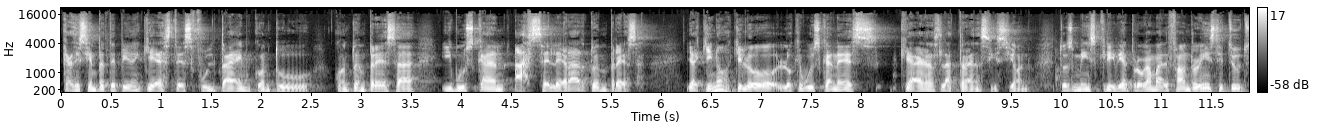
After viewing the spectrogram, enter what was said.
casi siempre te piden que ya estés full time con tu, con tu empresa y buscan acelerar tu empresa. Y aquí no, aquí lo, lo que buscan es que hagas la transición. Entonces me inscribí al programa del Founder Institute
